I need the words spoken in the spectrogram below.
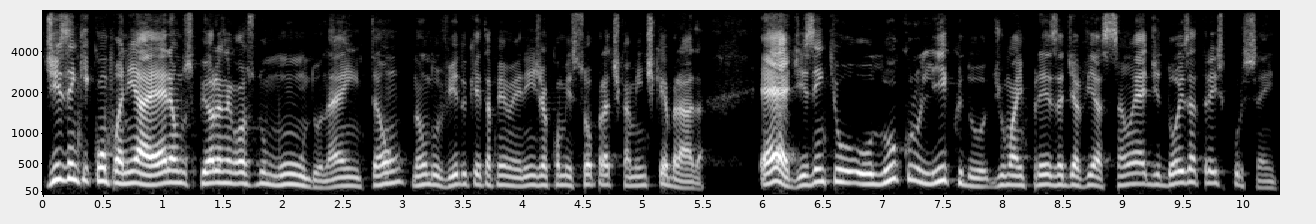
Dizem que companhia aérea é um dos piores negócios do mundo, né? Então, não duvido que Itapemirim já começou praticamente quebrada. É, dizem que o, o, lucro líquido de uma empresa de aviação é de 2 a 3%.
